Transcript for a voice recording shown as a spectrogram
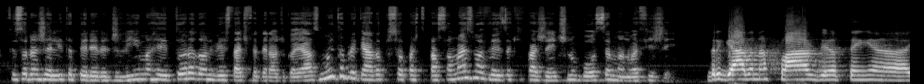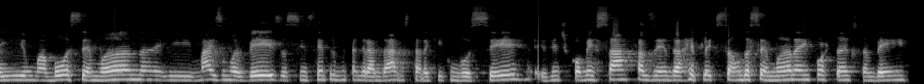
Professora Angelita Pereira de Lima, reitora da Universidade Federal de Goiás, muito obrigada por sua participação mais uma vez aqui com a gente no Boa Semana UFG. Obrigada, Ana Flávia. Tenha aí uma boa semana e mais uma vez, assim, sempre muito agradável estar aqui com você. A gente começar fazendo a reflexão da semana é importante também.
